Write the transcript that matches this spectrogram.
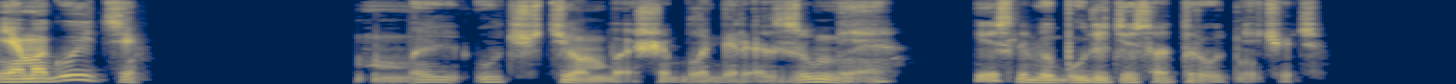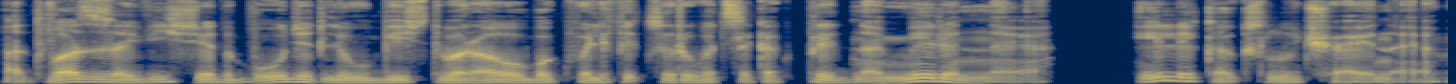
Я могу идти?» «Мы учтем ваше благоразумие, если вы будете сотрудничать. От вас зависит, будет ли убийство Рауба квалифицироваться как преднамеренное или как случайное,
